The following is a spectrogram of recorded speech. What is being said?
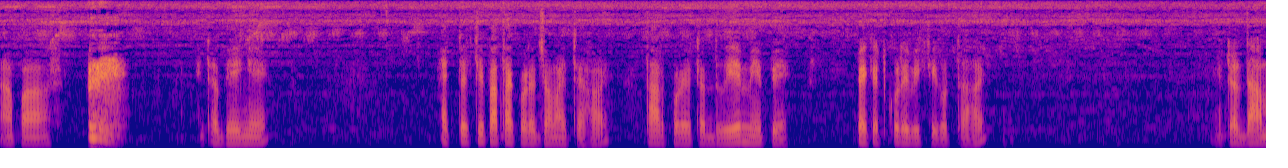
আবার এটা ভেঙে একটা একটি পাতা করে জমাইতে হয়। তারপরে এটা ধুয়ে মেপে প্যাকেট করে বিক্রি করতে হয়। এটার দাম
